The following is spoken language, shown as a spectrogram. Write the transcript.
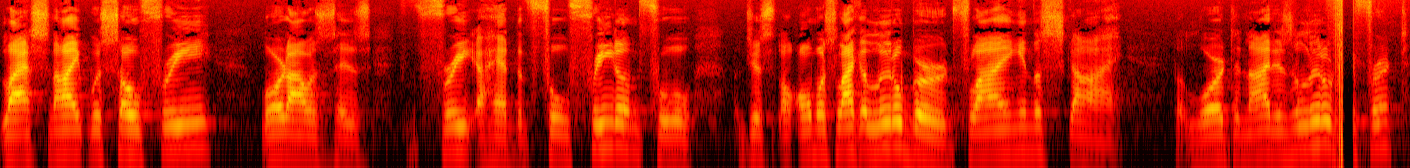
Last night was so free. Lord, I was as free, I had the full freedom, full, just almost like a little bird flying in the sky. But Lord, tonight is a little different.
